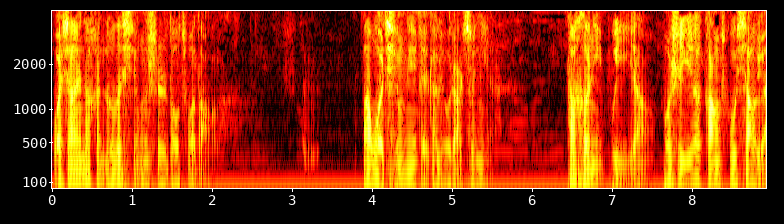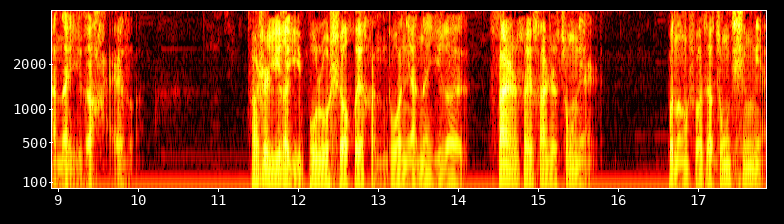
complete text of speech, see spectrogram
我相信他很多的形式都做到了。那我请你给他留点尊严。他和你不一样，不是一个刚出校园的一个孩子，他是一个已步入社会很多年的一个三十岁，算是中年人，不能说叫中青年。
